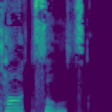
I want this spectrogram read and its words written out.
tonsils.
